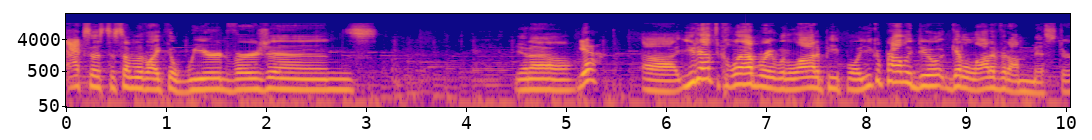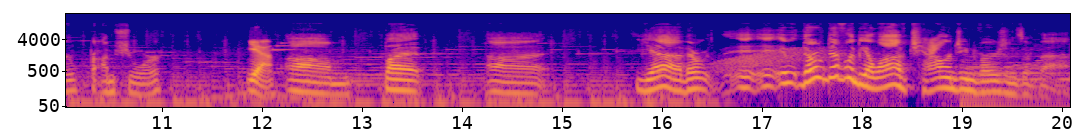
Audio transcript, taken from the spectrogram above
access to some of like the weird versions. You know, Yeah, uh, you'd have to collaborate with a lot of people. You could probably do get a lot of it on Mister. I'm sure. Yeah. Um, but uh, yeah, there it, it, there would definitely be a lot of challenging versions of that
